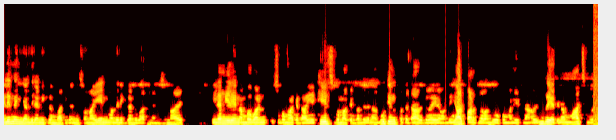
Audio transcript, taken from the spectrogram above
வெளிநெஞ்சாந்திர நிற்கிறேன் பார்த்தீங்கன்னு சொன்னால் ஏன் வந்து நிற்கிறேன்னு பார்த்தீங்கன்னு சொன்னால் இலங்கையிலே நம்பர் ஒன் சூப்பர் மார்க்கெட் ஆகிய கீழ் சூப்பர் மார்க்கெட் வந்து நூற்றி முப்பத்தெட்டாவது கிளையில வந்து யாழ்ப்பாணத்தில் வந்து ஓப்பன் பண்ணியிருக்காங்க இன்றைய தினம் மார்ச் முதல்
